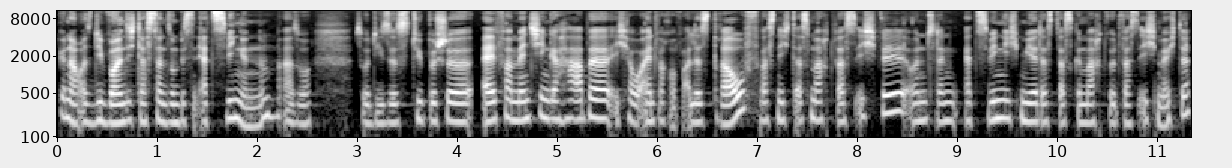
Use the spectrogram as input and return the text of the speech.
Genau, also die wollen sich das dann so ein bisschen erzwingen. Ne? Also so dieses typische Alpha-Männchen-Gehabe, ich hau einfach auf alles drauf, was nicht das macht, was ich will und dann erzwinge ich mir, dass das gemacht wird, was ich möchte.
